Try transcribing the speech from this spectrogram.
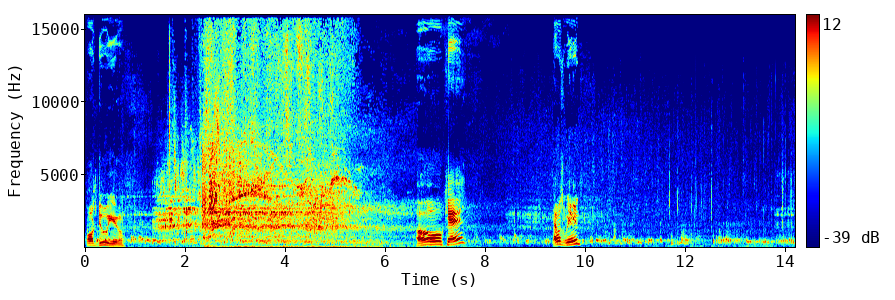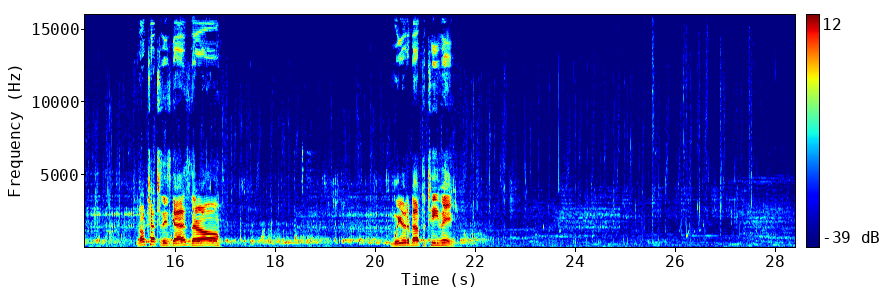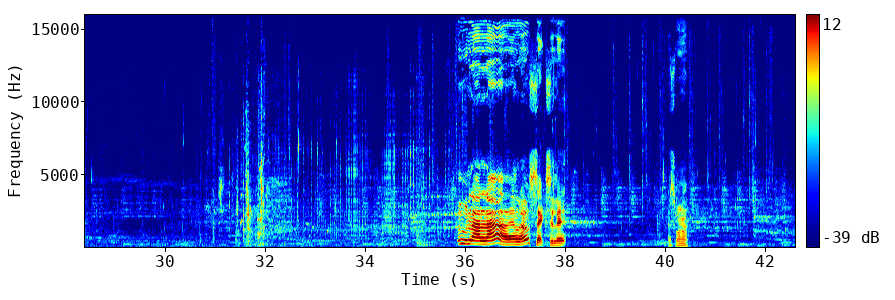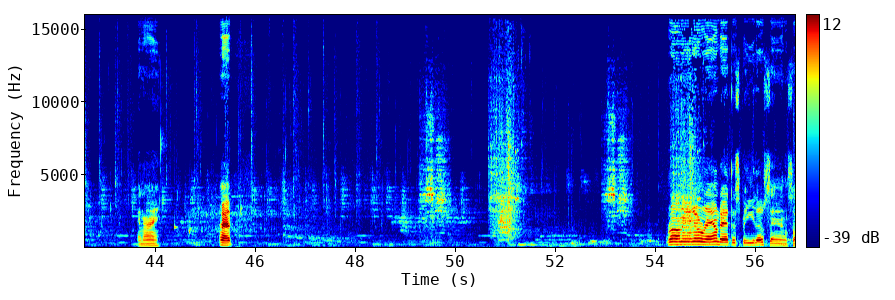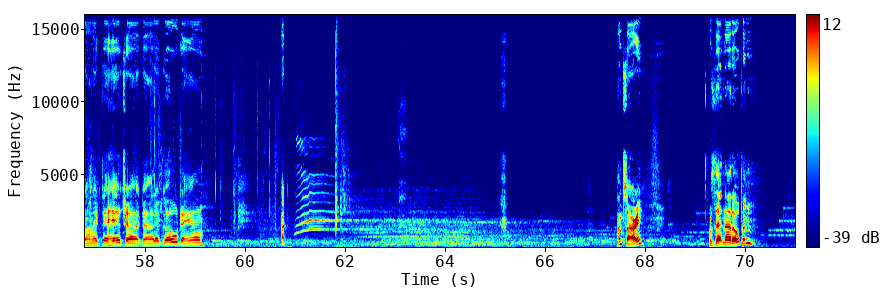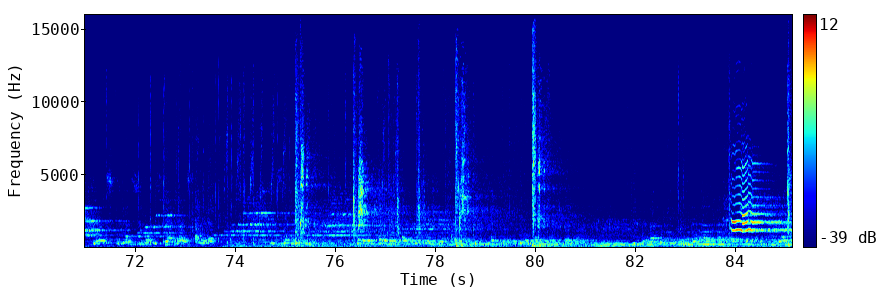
Or do you? Okay. That was weird. Don't touch these guys. They're all weird about the TV. Ooh la la, hello sexy lit. I just wanna... the speed of sound. Sonic the Hedgehog gotta go down. What? I'm sorry? Was that not open?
